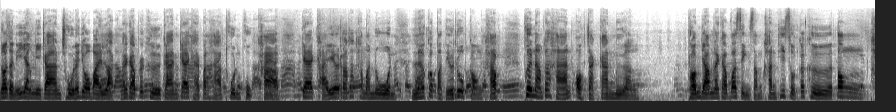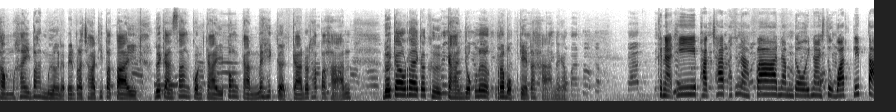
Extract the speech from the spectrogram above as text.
นอกจากนี้ยังมีการชูนโยบายหลักนะครับก็คือการแก้ไขปัญหาทุนผูกขาด แก้ไขรัฐธรรมนูญ แล้วก็ปฏิรูปกองทัพ เพื่อนำทหารออกจากการเมือง พร้อมย้ำนะครับว่าสิ่งสำคัญที่สุดก็คือต้องทำให้บ้านเมืองเนี่ยเป็นประชาธิปไตย ด้วยการสร้างกลไกป้องกันไม่ให้เกิดการรัฐประหาร โดยก้าวแรกก็คือการยกเลิกระบบเกณฑ์ทหารนะครับขณะที่พักชาติพัฒนากล้านำโดยนายสุวัสดิ์ลิปตะ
